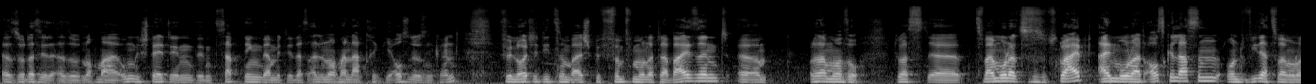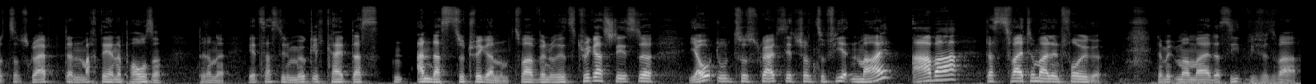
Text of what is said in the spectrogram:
äh, so dass ihr also nochmal umgestellt den, den Sub-Ding, damit ihr das alle nochmal nachträglich auslösen könnt. Für Leute, die zum Beispiel fünf Monate dabei sind, ähm, oder sagen wir mal so, du hast äh, zwei Monate subscribed, einen Monat ausgelassen und wieder zwei Monate subscribed, dann macht er ja eine Pause drin. Jetzt hast du die Möglichkeit, das anders zu triggern. Und zwar, wenn du jetzt triggerst, stehst du, yo, du subscribest jetzt schon zum vierten Mal, aber das zweite Mal in Folge. Damit man mal das sieht, wie viel es war.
